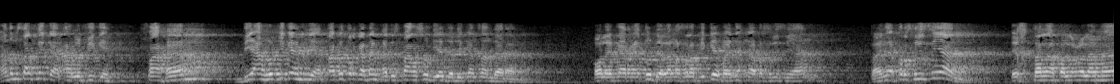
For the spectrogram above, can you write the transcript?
Anda saksikan ahli fikih, faham dia ahli fikih dia, tapi terkadang hadis palsu dia jadikan sandaran. Oleh karena itu dalam masalah fikih banyak enggak perselisihan? Banyak perselisihan. Ikhtalafal ulama,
